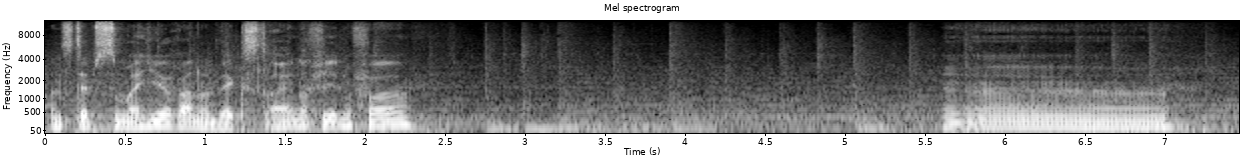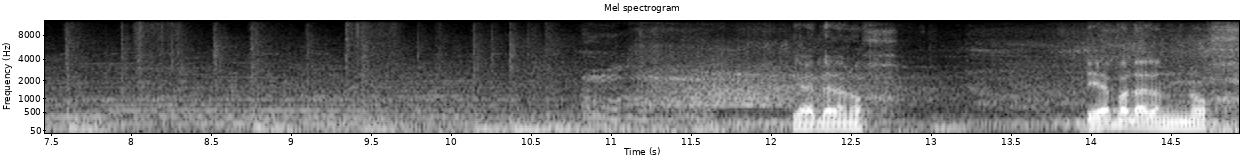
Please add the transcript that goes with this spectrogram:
Dann steppst du mal hier ran und wächst ein auf jeden Fall. Äh... Der hat leider noch... Der war leider noch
